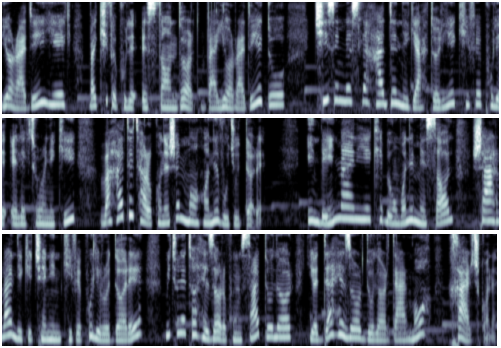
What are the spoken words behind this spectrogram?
یا رده یک و کیف پول استاندارد و یا رده دو چیزی مثل حد نگهداری کیف پول الکترونیکی و حد تراکنش ماهانه وجود داره. این به این معنیه که به عنوان مثال شهروندی که چنین کیف پولی رو داره می‌تونه تا 1500 دلار یا 10000 دلار در ماه خرج کنه.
